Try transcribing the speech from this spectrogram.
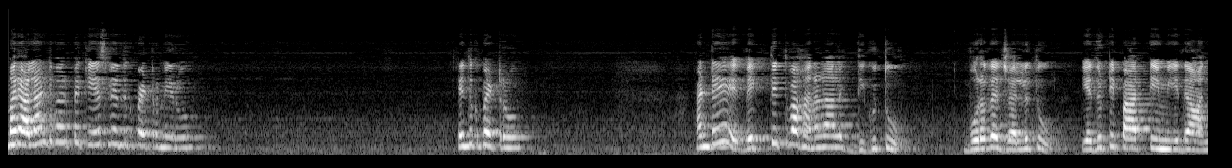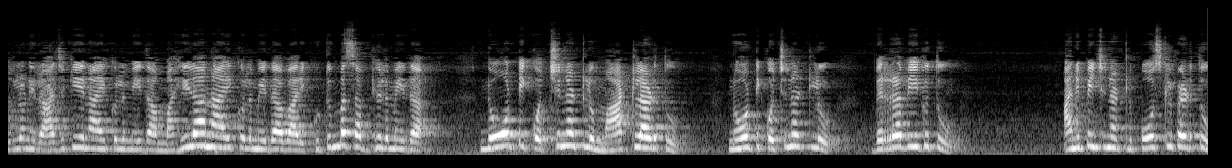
మరి అలాంటి వారిపై కేసులు ఎందుకు పెట్టరు మీరు? ఎందుకు పెట్టరు? అంటే వ్యక్తిత్వ హననాలకు దిగుతూ బురద జల్లుతూ ఎదుటి పార్టీ మీద అందులోని రాజకీయ నాయకుల మీద మహిళా నాయకుల మీద వారి కుటుంబ సభ్యుల మీద నోటికొచ్చినట్లు మాట్లాడుతూ నోటికొచ్చినట్లు విర్రవీగుతూ అనిపించినట్లు పోస్టులు పెడుతూ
